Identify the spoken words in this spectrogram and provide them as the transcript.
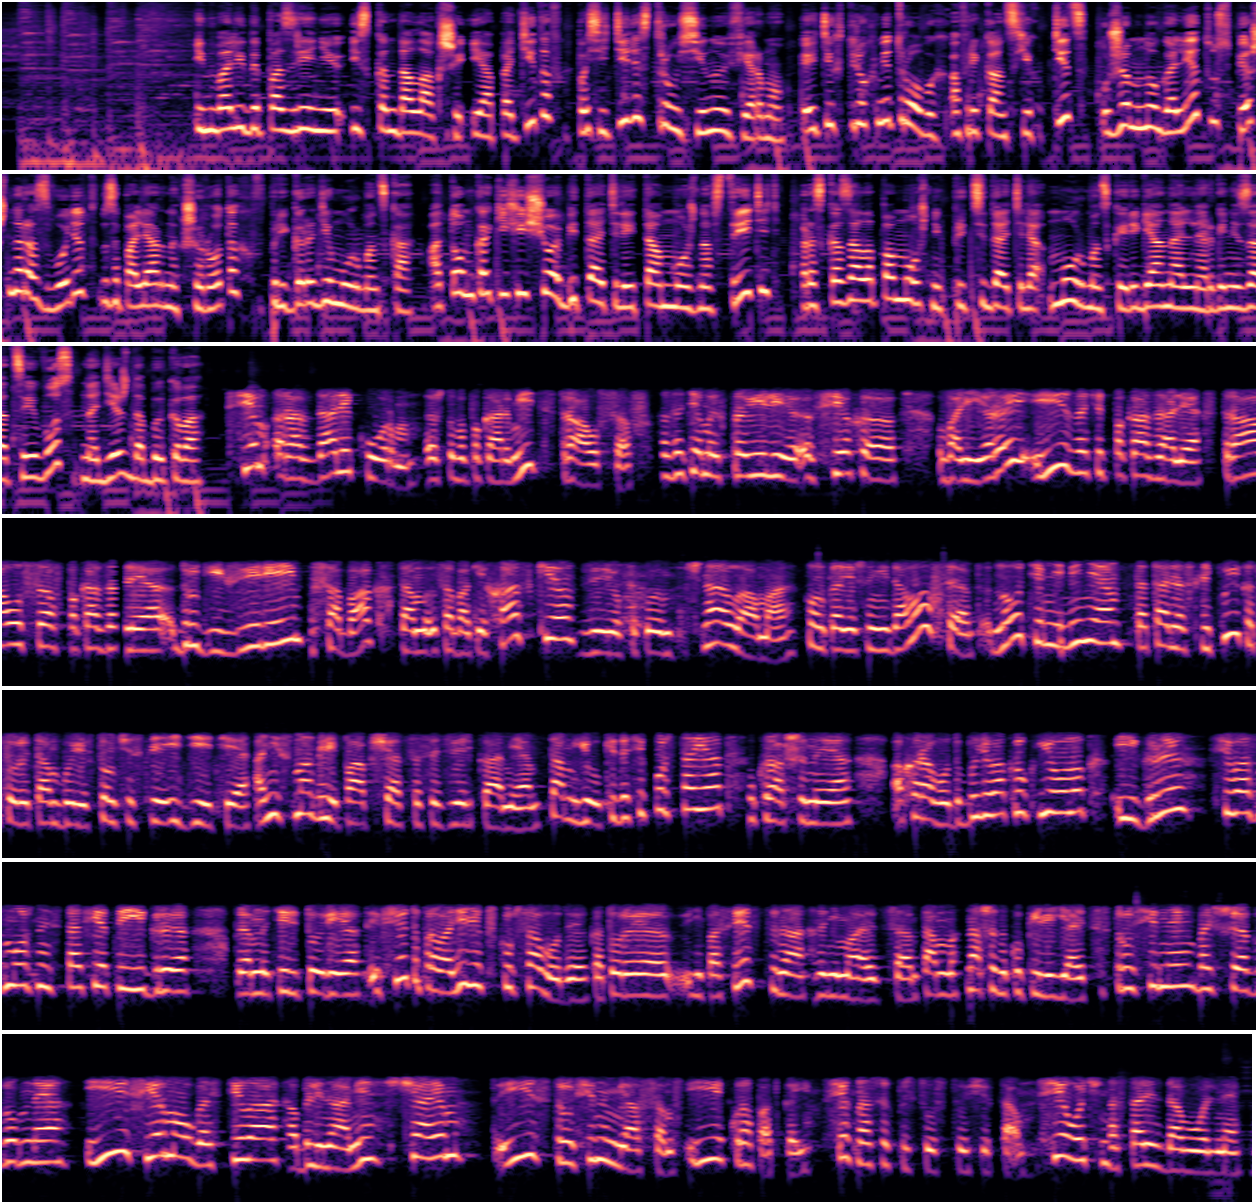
Инвалиды по зрению из Кандалакши и апатитов посетили страусиную ферму. Этих трехметровых африканских птиц уже много лет успешно разводят в заполярных широтах в пригороде Мурманска. О том, каких еще обитателей там можно встретить, рассказала помощник председателя Мурманской региональной организации ВОЗ Надежда Быкова всем раздали корм, чтобы покормить страусов. Затем их провели всех э, вольерой и, значит, показали страусов, показали других зверей, собак. Там собаки хаски, зверек такой, ночная лама. Он, конечно, не давался, но, тем не менее, тотально слепые, которые там были, в том числе и дети, они смогли пообщаться со зверьками. Там елки до сих пор стоят, украшенные, а хороводы были вокруг елок, игры, всевозможные эстафеты игры, прямо на территории. И все это проводили проводили экскурсоводы, которые непосредственно занимаются. Там наши накупили яйца страусиные, большие, огромные. И ферма угостила блинами с чаем и с страусиным мясом, и куропаткой. Всех наших присутствующих там. Все очень остались довольны.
